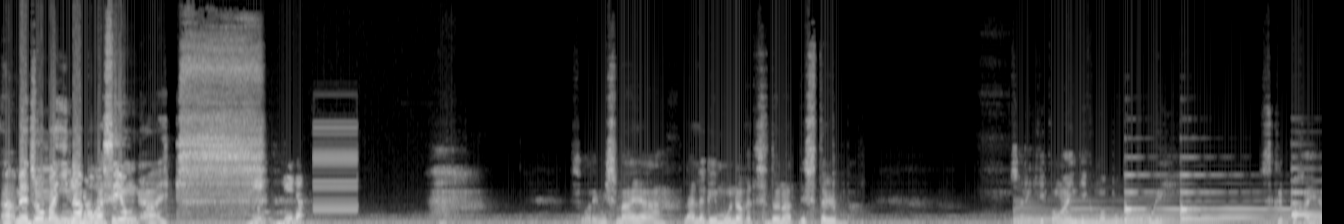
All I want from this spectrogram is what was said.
Ah, medyo mahina Gino? po kasi yung... ah, Gi- Gino, Sorry, Miss Maya. Lalagay muna kita sa Do Not Disturb. Sarili ko nga, hindi ko mabubuo eh. Script pa kaya?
